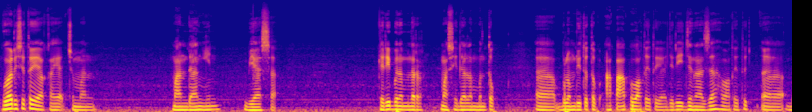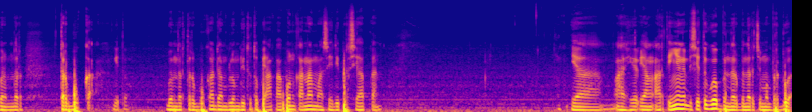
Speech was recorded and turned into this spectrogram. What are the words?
Gua di situ ya kayak cuman mandangin biasa. Jadi benar-benar masih dalam bentuk uh, belum ditutup apa-apa waktu itu ya. Jadi jenazah waktu itu uh, benar-benar terbuka gitu. Benar-benar terbuka dan belum ditutupi apa pun karena masih dipersiapkan. Ya akhir yang artinya di situ gue benar-benar cuma berdua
